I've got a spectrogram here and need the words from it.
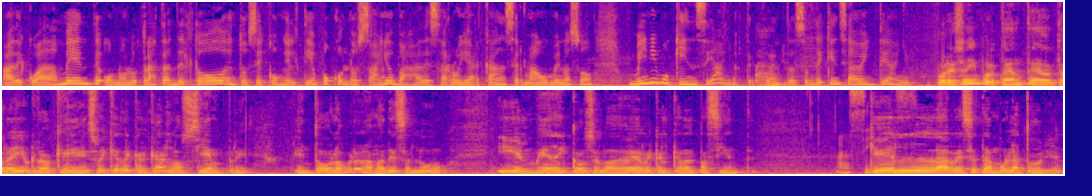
adecuadamente o no lo tratas del todo, entonces con el tiempo, con los años vas a desarrollar cáncer, más o menos son mínimo 15 años, te ah, cuento, son de 15 a 20 años. Por eso es importante, doctora, yo creo que eso hay que recalcarlo siempre en todos los programas de salud y el médico se lo debe recalcar al paciente. Así que la receta ambulatoria,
